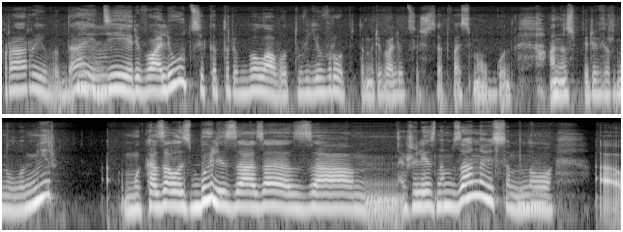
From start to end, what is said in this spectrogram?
прорыва, да, угу. идея революции, которая была вот в Европе, там революция 68 -го года, она же перевернула мир. Мы, казалось, были за, за, за железным занавесом, угу. но э,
